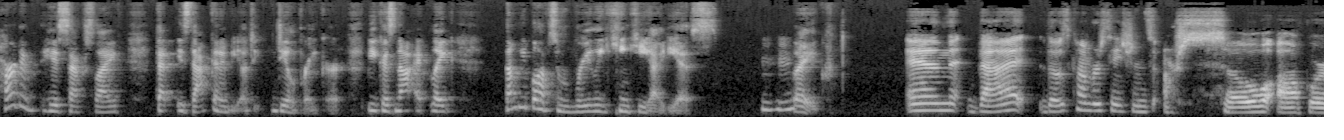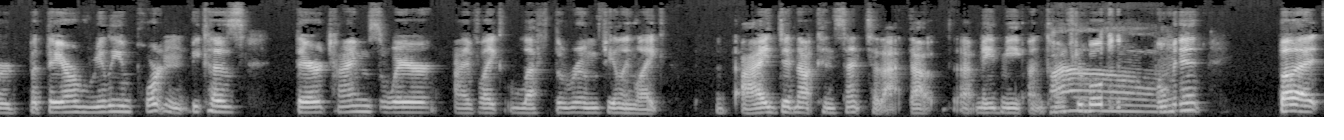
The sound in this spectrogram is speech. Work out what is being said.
part of his sex life that is that going to be a de- deal breaker? Because not like some people have some really kinky ideas. Mm-hmm. Like, And that those conversations are so awkward, but they are really important because there are times where I've like left the room feeling like I did not consent to that. That that made me uncomfortable in the moment, but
